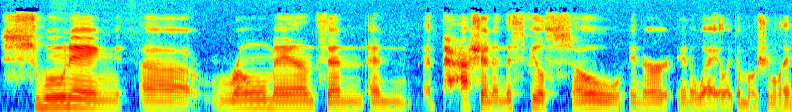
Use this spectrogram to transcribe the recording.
swooning uh, romance and and passion, and this feels so inert in a way, like emotionally.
